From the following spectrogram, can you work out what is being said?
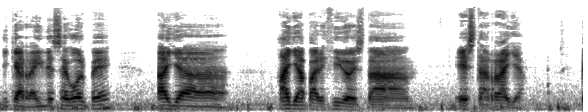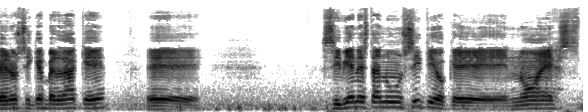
y que a raíz de ese golpe haya, haya aparecido esta, esta raya. Pero sí que es verdad que eh, si bien está en un sitio que no es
